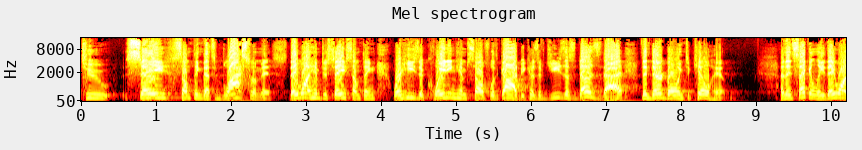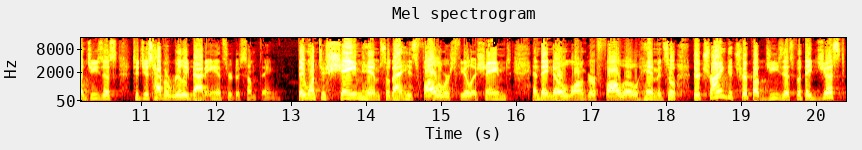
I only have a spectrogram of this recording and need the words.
to say something that's blasphemous. They want him to say something where he's equating himself with God, because if Jesus does that, then they're going to kill him. And then, secondly, they want Jesus to just have a really bad answer to something. They want to shame him so that his followers feel ashamed and they no longer follow him. And so they're trying to trip up Jesus, but they just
